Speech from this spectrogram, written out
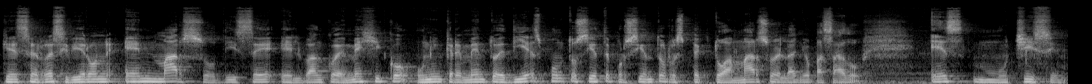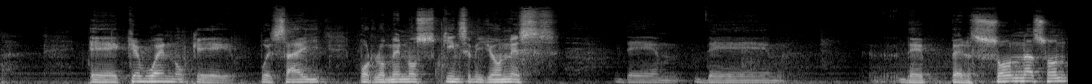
que se recibieron en marzo, dice el Banco de México, un incremento de 10.7% respecto a marzo del año pasado. Es muchísimo. Eh, qué bueno que pues hay por lo menos 15 millones de, de, de personas. Son,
